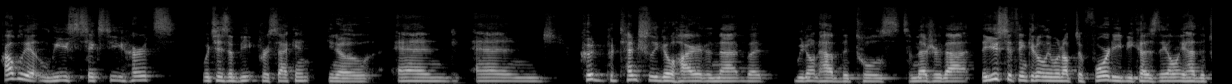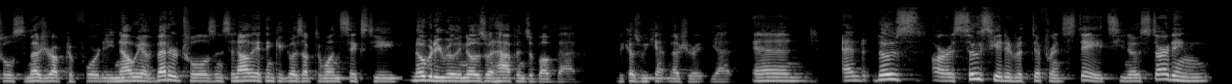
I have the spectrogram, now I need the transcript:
probably at least 60 hertz, which is a beat per second, you know, and, and could potentially go higher than that, but we don't have the tools to measure that. They used to think it only went up to 40 because they only had the tools to measure up to 40. Now we have better tools. And so now they think it goes up to 160. Nobody really knows what happens above that because we can't measure it yet. And and those are associated with different states you know starting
